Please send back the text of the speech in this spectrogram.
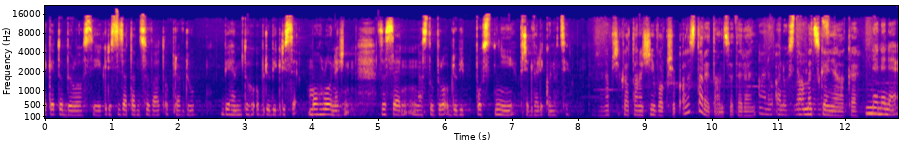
jaké to bylo si kdysi zatancovat opravdu během toho období, kdy se mohlo, než zase nastoupilo období postní před Velikonoci. Například taneční workshop, ale staré tance teda. Ano, ano. Zámecké tance. nějaké. Ne, ne, ne,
